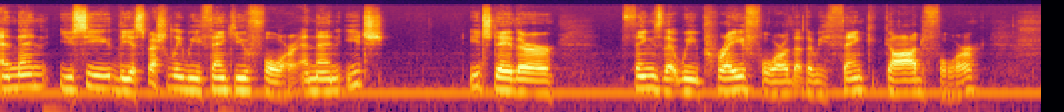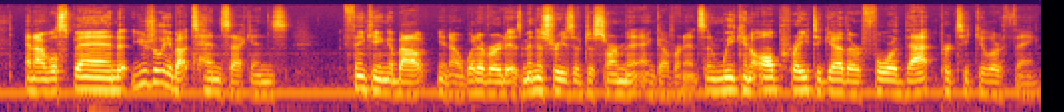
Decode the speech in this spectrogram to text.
And then you see the especially we thank you for. And then each each day there are things that we pray for, that, that we thank God for and I will spend usually about 10 seconds thinking about, you know, whatever it is, ministries of discernment and governance. And we can all pray together for that particular thing.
